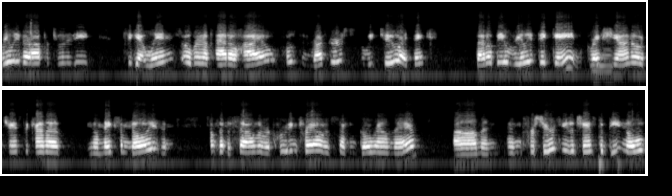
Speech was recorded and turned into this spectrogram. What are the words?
really their opportunity to get wins, opening up at Ohio, hosting Rutgers week two. I think that'll be a really big game. Greg Schiano a chance to kind of you know make some noise and something to sell on the recruiting trail his second go round there. Um, and, and for Syracuse a chance to beat an old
